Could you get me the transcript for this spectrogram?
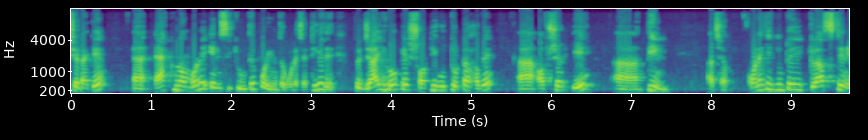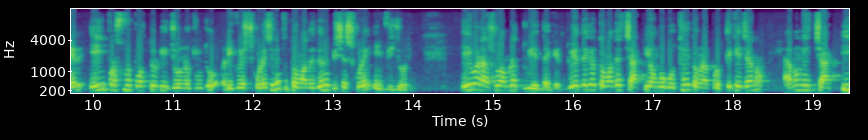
সেটাকে এক নম্বরে এমসিকিউতে পরিণত করেছে, ঠিক আছে? তো যাই হোক, এর সঠিক উত্তরটা হবে অপশন এ তিন। আচ্ছা অনেকে কিন্তু এই ক্লাস টেনের এই প্রশ্নপত্রটির জন্য কিন্তু রিকোয়েস্ট করেছিল, তো তোমাদের জন্য বিশেষ করে এই ভিডিওটি এবার আসব আমরা দুইয়ের দাগের দুইয়ের দাগের তোমাদের চারটি অঙ্ক করতে হয়, তোমরা প্রত্যেকে জানো। এবং এই চারটি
